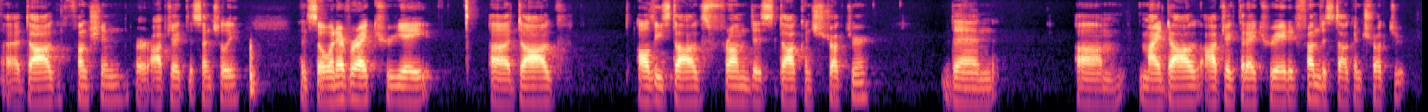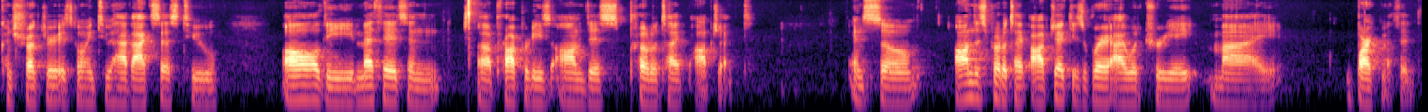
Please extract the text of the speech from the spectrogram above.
uh, dog function or object essentially. And so whenever I create a dog, all these dogs from this dog constructor, then um, my dog object that I created from this dog constructor, constructor is going to have access to all the methods and uh, properties on this prototype object. And so on this prototype object is where I would create my bark method.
